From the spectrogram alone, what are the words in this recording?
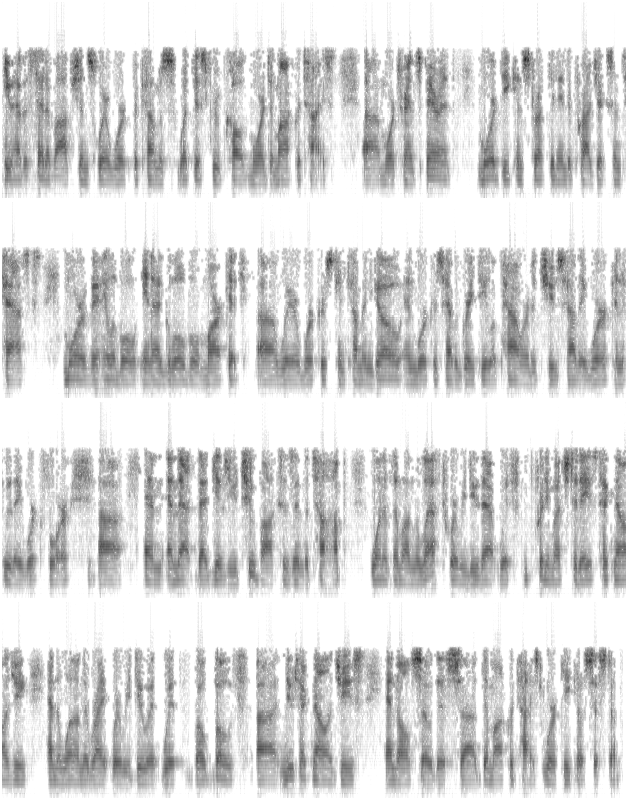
you have a set of options where work becomes what this group called more democratized, uh, more transparent, more deconstructed into projects and tasks, more available in a global market uh, where workers can come and go and workers have a great deal of power to choose how they work and who they work for. Uh, and and that, that gives you two boxes in the top, one of them on the left where we do that with pretty much today's technology and the one on the right where we do it with both, both uh, new technologies and also this uh, democratized work ecosystem.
